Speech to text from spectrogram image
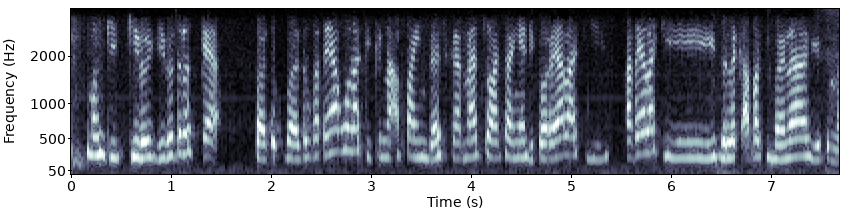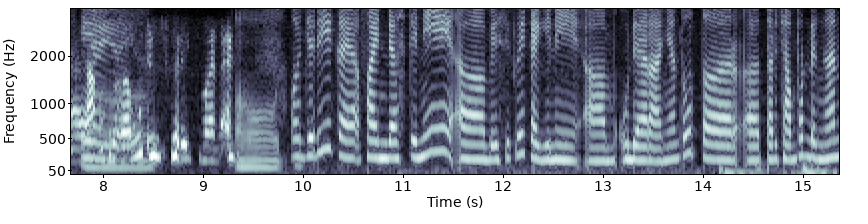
menggigil gitu terus kayak batuk-batuk katanya aku lagi kena fine dust karena cuacanya di Korea lagi katanya lagi jelek apa gimana gitu nah Iya, aku iya. mudeng sebenarnya gimana Oh, Oh jadi kayak fine dust ini eh, basically kayak gini em, udaranya tuh ter, eh, tercampur dengan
